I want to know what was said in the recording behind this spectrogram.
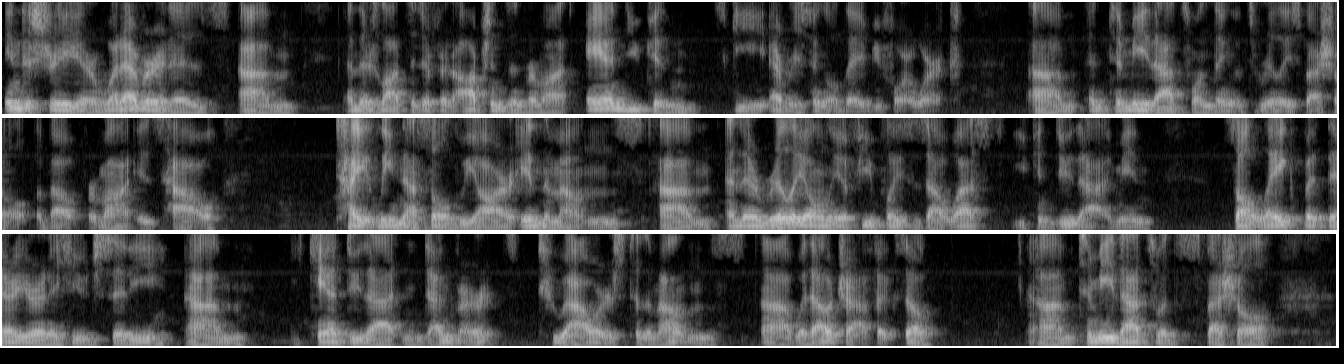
industry or whatever it is um, and there's lots of different options in vermont and you can ski every single day before work. Um, and to me, that's one thing that's really special about Vermont is how tightly nestled we are in the mountains. Um, and there are really only a few places out west you can do that. I mean, Salt Lake, but there you're in a huge city. Um, you can't do that in Denver. It's two hours to the mountains uh, without traffic. So um, to me, that's what's special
